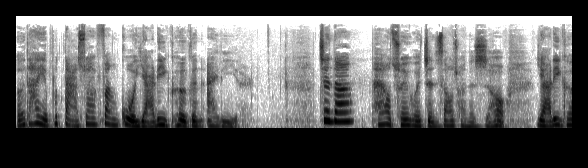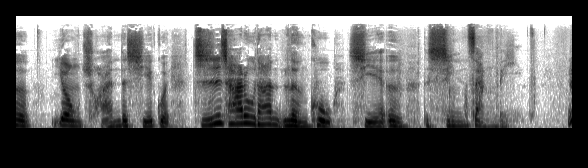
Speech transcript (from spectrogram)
而他也不打算放过亚历克跟艾丽尔。正当他要摧毁整艘船的时候，亚历克用船的血轨直插入他冷酷、邪恶的心脏里。啊！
